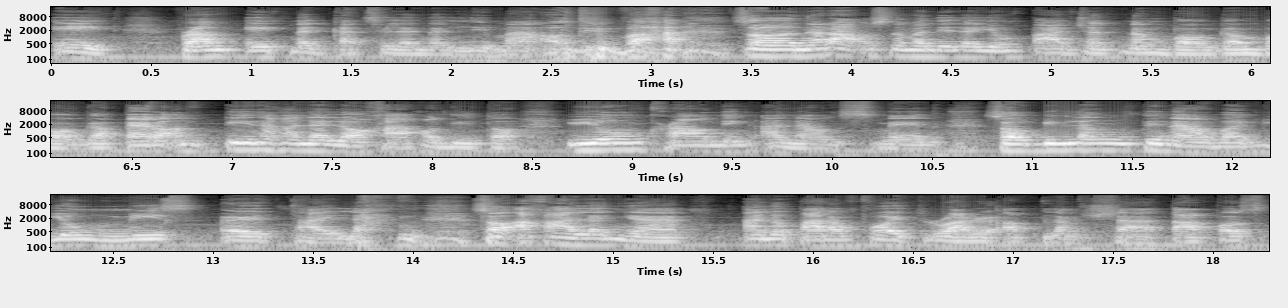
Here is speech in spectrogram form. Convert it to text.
8. From 8 nag-cut sila ng 5. O di ba? So naraos naman nila yung pageant ng bonggang-bongga. Pero ang pinaka naloka ako dito, yung crowning announcement. So biglang tinawag yung Miss Earth Thailand. So akala niya ano parang fourth runner up lang siya. Tapos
